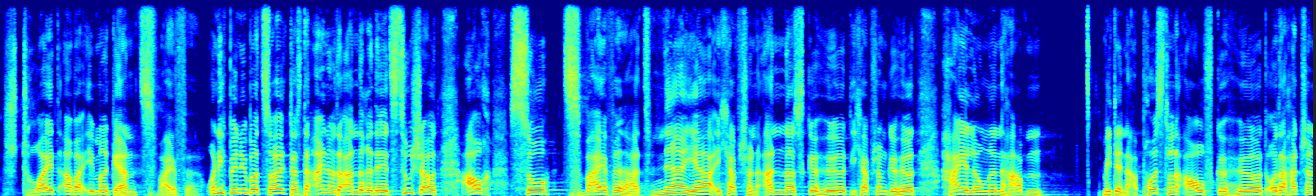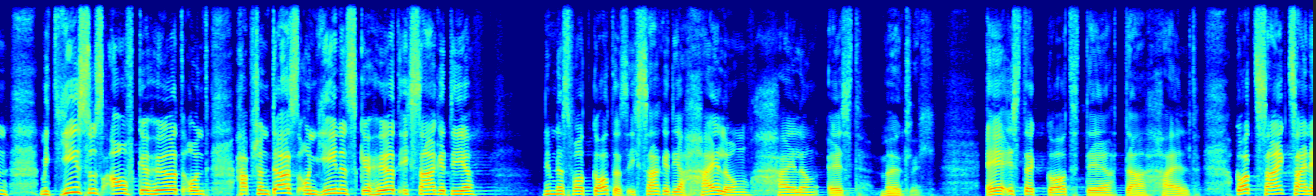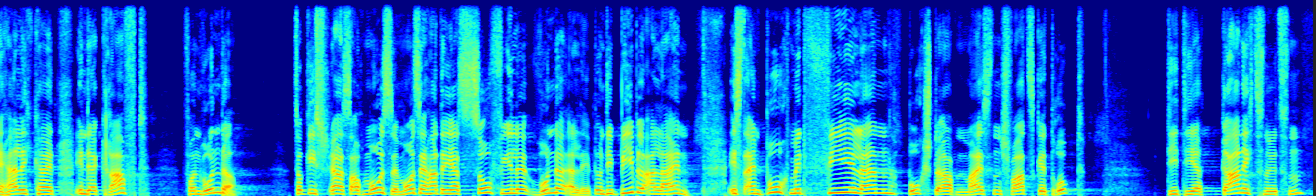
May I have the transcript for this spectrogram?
streut aber immer gern Zweifel. Und ich bin überzeugt, dass der eine oder andere, der jetzt zuschaut, auch so Zweifel hat. Naja, ich habe schon anders gehört. Ich habe schon gehört, Heilungen haben mit den Aposteln aufgehört oder hat schon mit Jesus aufgehört und habe schon das und jenes gehört. Ich sage dir, nimm das Wort Gottes. Ich sage dir, Heilung, Heilung ist möglich. Er ist der Gott, der da heilt. Gott zeigt seine Herrlichkeit in der Kraft von Wunder. So geschah es auch Mose. Mose hatte ja so viele Wunder erlebt. Und die Bibel allein ist ein Buch mit vielen Buchstaben, meistens schwarz gedruckt, die dir gar nichts nützen,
